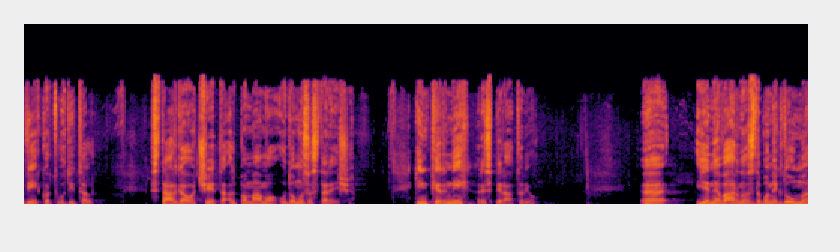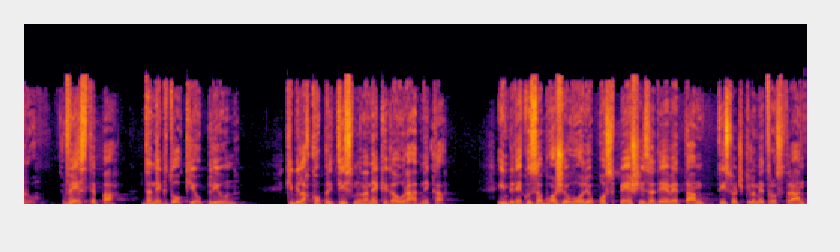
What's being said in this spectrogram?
vi kot voditelj, starega očeta ali pa mamo v domu za starejše. In ker ni respiratorjev, eh, je nevarnost, da bo nekdo umrl. Veste pa, da nekdo, ki je vpliven, ki bi lahko pritisnil na nekega uradnika in bi rekel za božjo voljo pospeši zadeve, tam tisoč kilometrov stran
